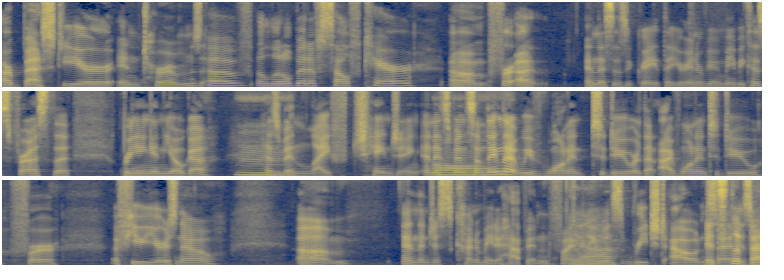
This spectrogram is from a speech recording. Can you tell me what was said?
our best year in terms of a little bit of self care um, for us. And this is great that you're interviewing me because for us, the bringing in yoga has Mm. been life changing. And it's been something that we've wanted to do or that I've wanted to do for a few years now. Um, and then just kind of made it happen. Finally, Yeah. was reached out and It's said, the "Is there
